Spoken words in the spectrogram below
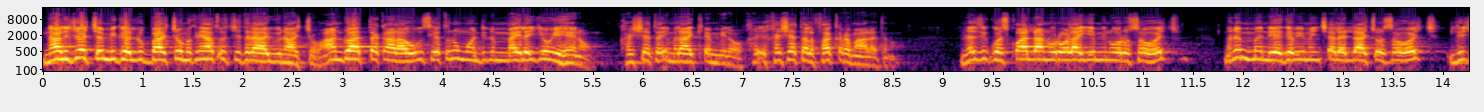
እና ልጆች የሚገሉባቸው ምክንያቶች የተለያዩ ናቸው። አንዱ አጠቃላዩ ሴቱንም ወንድንም የማይለየው ይሄ ነው ከሸተ ኢምላቅ የሚለው ከሸተ ልፈቅር ማለት ነው። እነዚህ ጎስቋላ ኑሮ ላይ የሚኖሩ ሰዎች ምንም የገቢ ምንጭ የሌላቸው ሰዎች ልጅ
